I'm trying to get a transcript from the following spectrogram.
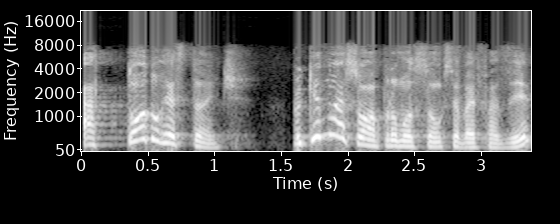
a todo o restante. Porque não é só uma promoção que você vai fazer,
